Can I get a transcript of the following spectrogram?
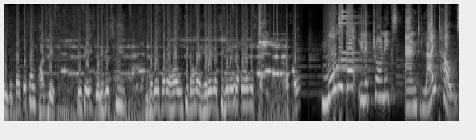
নিতে কতক্ষণ থাকবে। কিন্তু এই পরিবেশ কি ভোটের পরে হওয়া উচিত? আমরা হেরে গেছি বলে এরকম অবস্থা। Moumita electronics and light house.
